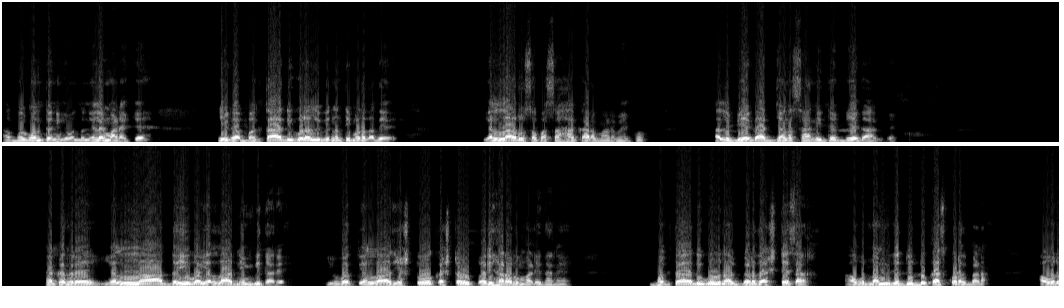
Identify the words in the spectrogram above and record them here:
ಆ ಭಗವಂತನಿಗೆ ಒಂದು ನೆಲೆ ಮಾಡಕ್ಕೆ. ಈಗ ಭಕ್ತಾದಿಗಳಲ್ಲಿ ವಿನಂತಿ ಮಾಡೋದು ಅದೇ, ಎಲ್ಲರೂ ಸ್ವಲ್ಪ ಸಹಕಾರ ಮಾಡಬೇಕು. ಅಲ್ಲಿ ಬೇಗ ಅಜ್ಜನ ಸಾನ್ನಿಧ್ಯ ಬೇಗ ಆಗ್ಬೇಕು. ಯಾಕಂದ್ರೆ ಎಲ್ಲಾ ದೈವ ಎಲ್ಲಾ ನೆಂಬಿದ್ದಾರೆ. ಇವತ್ತು ಎಲ್ಲಾ ಎಷ್ಟೋ ಕಷ್ಟಗಳು ಪರಿಹಾರನು ಮಾಡಿದ್ದಾನೆ. ಭಕ್ತಾದಿಗಳು ನಾವು ಬೆಳೆದ ಅಷ್ಟೇ ಸರ್. ಅವ್ರು ನಮಗೆ ದುಡ್ಡು ಕಾಸು ಕೊಡೋದು ಬೇಡ. ಅವ್ರ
